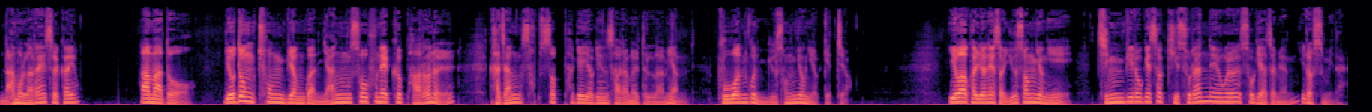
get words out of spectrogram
나몰라라 했을까요? 아마도 요동 총병관 양소훈의 그 발언을 가장 섭섭하게 여긴 사람을 들라면 부원군 유성룡이었겠죠. 이와 관련해서 유성룡이 징비록에서 기술한 내용을 소개하자면 이렇습니다.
